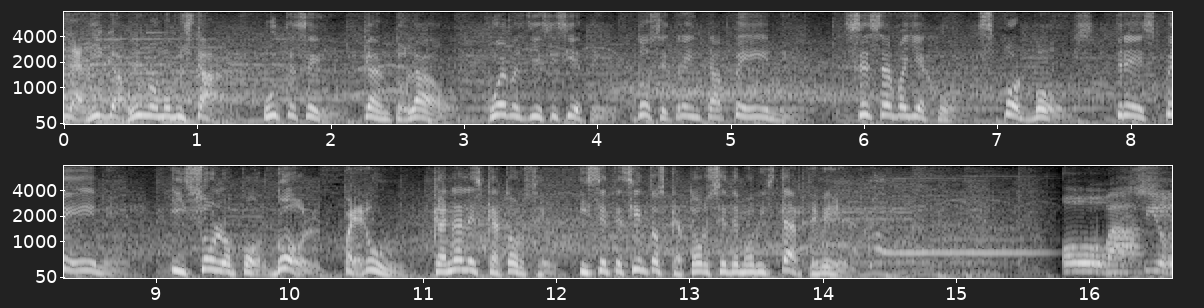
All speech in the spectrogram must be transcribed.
la Liga 1 Movistar. UTC, Cantolao, jueves 17, 12.30 pm. César Vallejo, Sport Boys, 3 pm. Y solo por Gol, Perú. Canales 14 y 714 de Movistar TV. Ovación.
